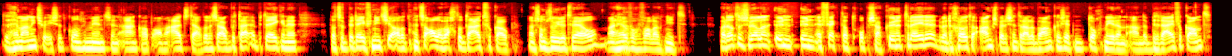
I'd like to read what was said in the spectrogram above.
het helemaal niet zo is dat consument zijn aankoop allemaal uitstelt. Dat zou ook betekenen dat we per definitie altijd met z'n allen wachten op de uitverkoop. Nou, soms doe je dat wel, maar in heel veel gevallen ook niet. Maar dat is wel een, een, effect dat op zou kunnen treden. Met de grote angst bij de centrale banken zit toch meer aan, aan de bedrijvenkant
